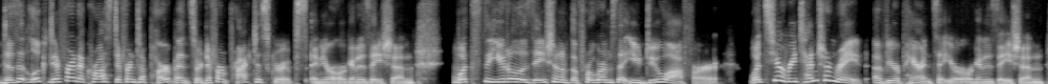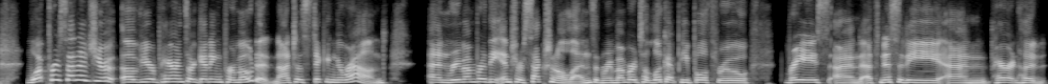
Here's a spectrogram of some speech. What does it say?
Does it look different across different departments or different practice groups in your organization? What's the utilization of the programs that you do offer? What's your retention rate of your parents at your organization? What percentage of your parents are getting promoted, not just sticking around? and remember the intersectional lens and remember to look at people through race and ethnicity and parenthood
